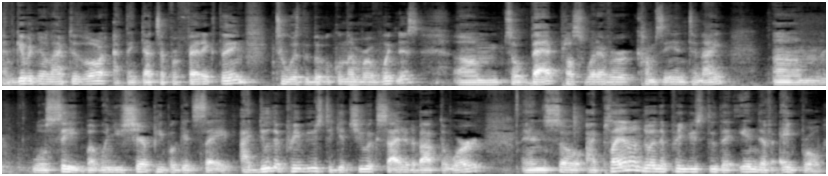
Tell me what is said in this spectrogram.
have given their life to the Lord. I think that's a prophetic thing. Two is the biblical number of witness. Um, so that plus whatever comes in tonight um, we'll see. But when you share, people get saved. I do the previews to get you excited about the word. And so I plan on doing the previews through the end of April.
